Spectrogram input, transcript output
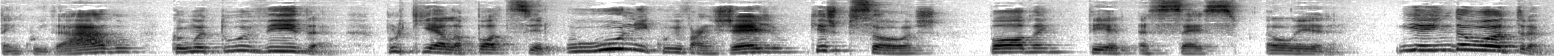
Tem cuidado com a tua vida, porque ela pode ser o único evangelho que as pessoas podem ter acesso a ler. E ainda outra.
